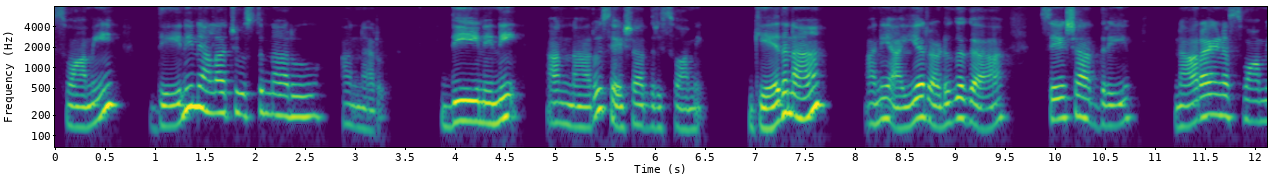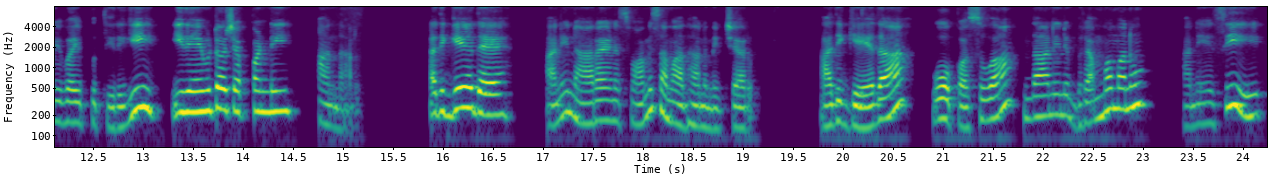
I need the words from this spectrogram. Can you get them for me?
స్వామి దేనిని అలా చూస్తున్నారు? అన్నారు. దీనిని అన్నారు శేషాద్రి స్వామి గేదెనా? అని అయ్యర్ అడుగగా శేషాద్రి నారాయణ స్వామి వైపు తిరిగి ఇదేమిటో చెప్పండి అన్నారు. అది గేదె అని నారాయణ స్వామి సమాధానమిచ్చారు. అది గేదా ఓ పశువా దానిని బ్రహ్మమను అనేసి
